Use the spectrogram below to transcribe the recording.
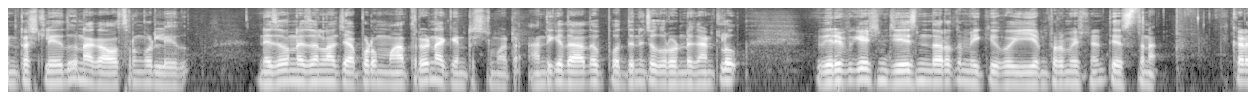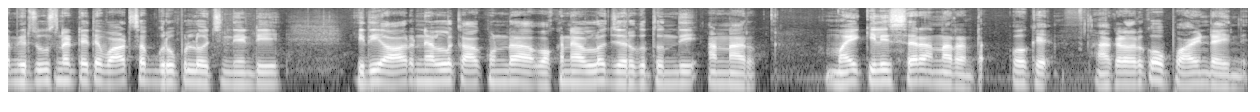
ఇంట్రెస్ట్ లేదు నాకు అవసరం కూడా లేదు. నిజం నిజంలా చెప్పడం మాత్రమే నాకు ఇంట్రెస్ట్ అనమాట అందుకే దాదాపు పొద్దున్నుంచి ఒక రెండు గంటలు వెరిఫికేషన్ చేసిన తర్వాత మీకు ఈ ఇన్ఫర్మేషన్ అనేది తెస్తున్నా. ఇక్కడ మీరు చూసినట్టయితే వాట్సాప్ గ్రూపుల్లో వచ్చింది ఏంటి? ఇది ఆరు నెలలు కాకుండా ఒక నెలలో జరుగుతుంది అన్నారు. మైక్ ఇలీస్ సార్ అన్నారంట. ఓకే అక్కడ వరకు ఒక పాయింట్ అయింది.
